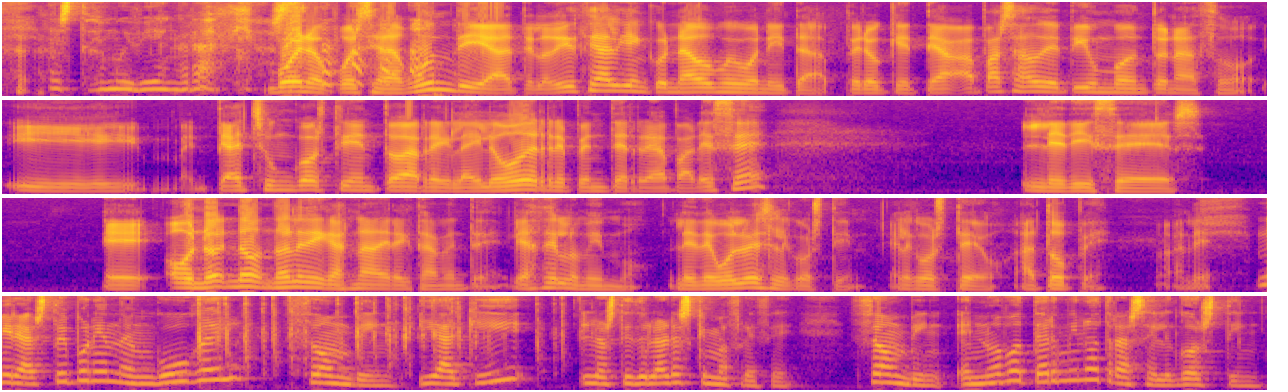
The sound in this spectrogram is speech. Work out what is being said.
estoy muy bien, gracias. Bueno, pues si algún día te lo dice alguien con una voz muy bonita, pero que te ha pasado de ti un montonazo y te ha hecho un ghosting en toda regla y luego de repente reaparece, le dices... eh, o no, no, no le digas nada directamente, le haces lo mismo, le devuelves el ghosting, el ghosteo, a tope, Mira, estoy poniendo en Google zombing y aquí los titulares que me ofrece. Zombing, el nuevo término tras el ghosting.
